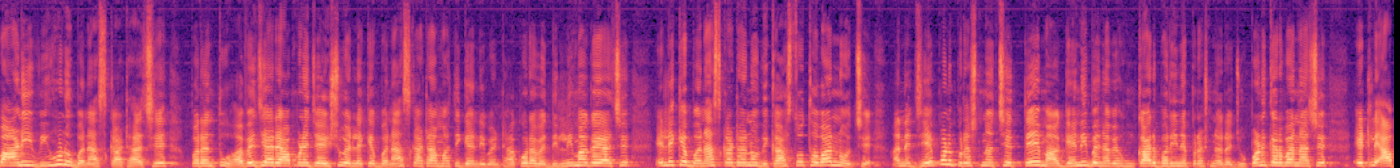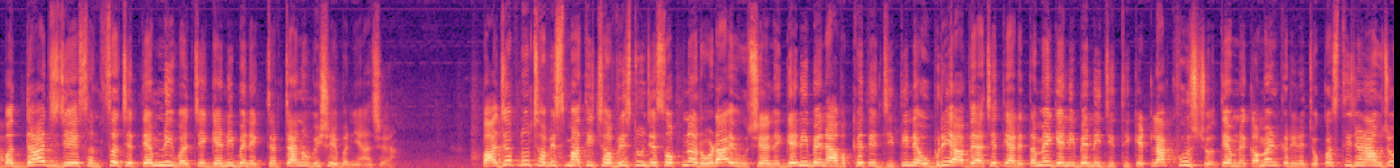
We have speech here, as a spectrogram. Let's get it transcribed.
પાણી વિહોણું બનાસકાંઠા છે. પરંતુ હવે જ્યારે આપણે જઈશું એટલે કે બનાસકાંઠામાંથી ગેનીબેન ઠાકોર હવે દિલ્હીમાં ગયા છે, એટલે કે બનાસકાંઠાનો વિકાસ તો થવાનો છે અને જે પણ પ્રશ્ન છે તેમાં ગેનીબેન હવે હુંકાર ભરીને પ્રશ્ન રજૂ પણ કરવાના છે. એટલે આ બધા જ જે સંસદ છે તેમની વચ્ચે ગેનીબેન એક ચર્ચાનો વિષય બન્યા છે. ભાજપનું છવ્વીસમાંથી છવ્વીસનું જે સ્વપ્ન રોડાયું છે અને ગેનીબેન આ વખતે જીતીને ઉભરી આવ્યા છે, ત્યારે તમે ગેનીબેનની જીતથી કેટલા ખુશ છો તે અમને કમેન્ટ કરીને ચોક્કસથી જણાવજો.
